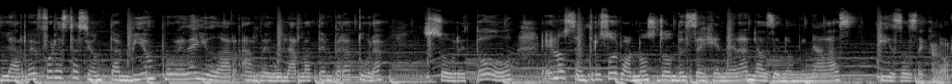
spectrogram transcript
la reforestación también puede ayudar a regular la temperatura, sobre todo en los centros urbanos donde se generan las denominadas islas de calor,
